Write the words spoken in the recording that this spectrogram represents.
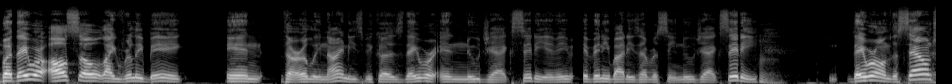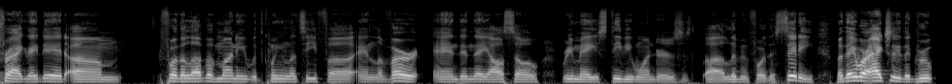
But they were also like really big in the early 90s because they were in New Jack City. If, if anybody's ever seen New Jack City, they were on the soundtrack. They did um, For the Love of Money with Queen Latifah and LeVert. and then they also remade Stevie Wonder's uh, Living for the City. But they were actually the group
